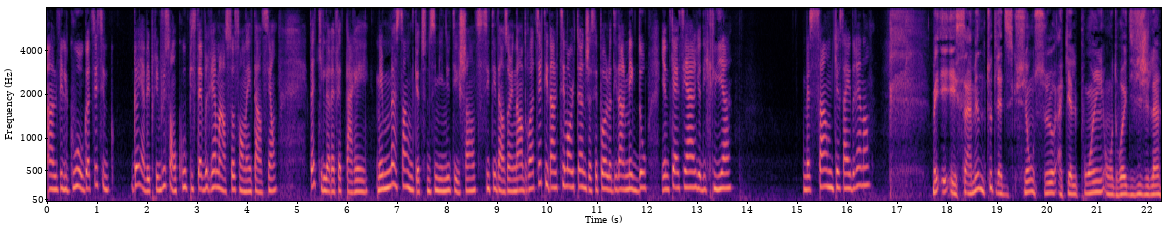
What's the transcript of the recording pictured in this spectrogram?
enlever le goût au gars. Tu sais, le gars, avait prévu son coup, puis c'était vraiment ça son intention. Peut-être qu'il l'aurait fait pareil. Mais me semble que tu diminues tes chances si tu dans un endroit. Tu sais, tu dans le Tim Hortons, je sais pas, tu dans le McDo, il y a une caissière, il y a des clients. Me semble que ça aiderait, non? Mais et, ça amène toute la discussion sur à quel point on doit être vigilant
